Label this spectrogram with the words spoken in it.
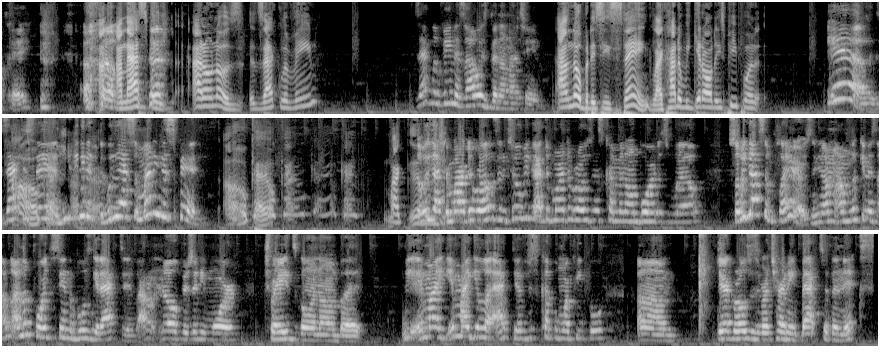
Okay. I, Um, I'm asking. I don't know. Zach LaVine? Zach LaVine has always been on our team. I don't know, but is he staying? Like, how do we get all these people? In, Yeah, Zach Oh, is okay. staying. He needed, we had some money to spend. oh, okay, okay, okay, okay. Mike, So we got DeMar DeRozan too. We got DeMar DeRozan's coming on board as well. So we got some players. You know, I'm, I'm looking at. I look forward to seeing the Bulls get active. I don't know if there's any more trades going on, but we it might it might get a little active. Just a couple more people. Um, Derrick Rose is returning back to the Knicks.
